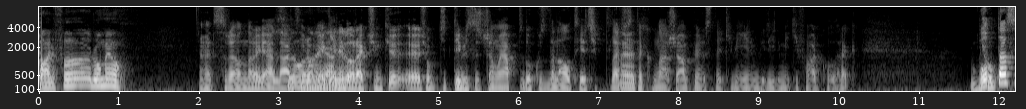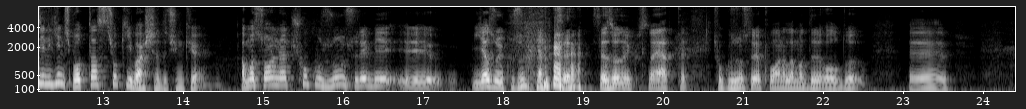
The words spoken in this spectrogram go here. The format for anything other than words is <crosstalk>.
Alfa Romeo. Evet sıra onlara geldi. Sıra Alfa onlara Romeo geldi. genel olarak çünkü e, çok ciddi bir sıçrama yaptı. 9'dan 6'ya çıktılar Evet. takımlar şampiyonasında 2021-22 farkı olarak. Bottas ilginç. Bottas çok iyi başladı çünkü. Ama sonra çok uzun süre bir e, yaz uykusuna <laughs> yattı. Sezon uykusuna yattı. Çok uzun süre puan alamadığı oldu. E,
